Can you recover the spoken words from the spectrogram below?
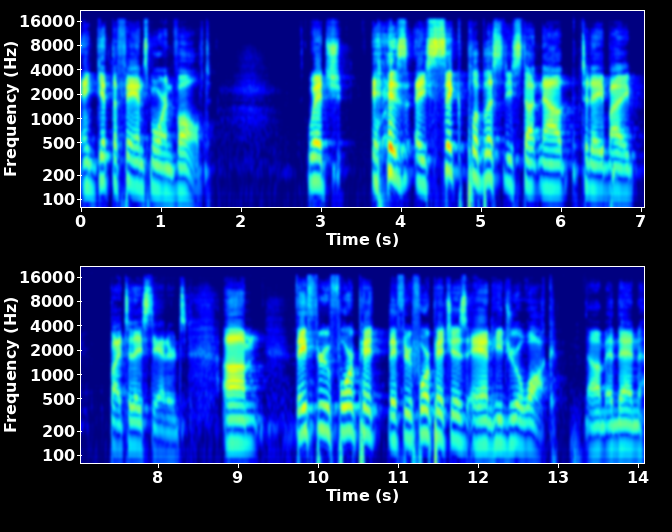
and get the fans more involved, which is a sick publicity stunt now today by by today's standards. Um, they threw four pit they threw four pitches and he drew a walk, um, and then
